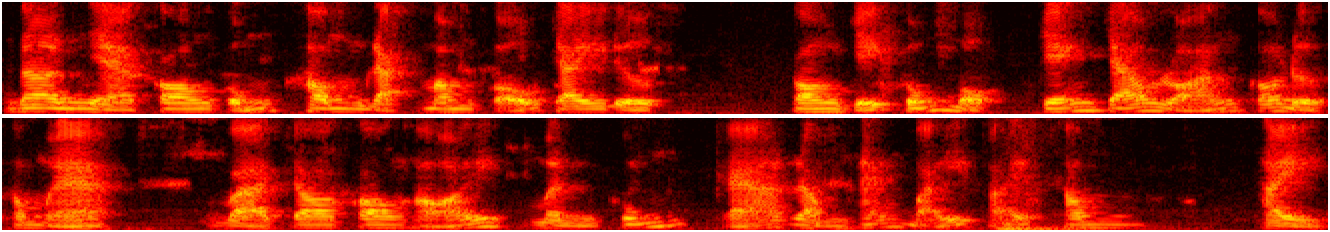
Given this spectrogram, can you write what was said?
nên nhà con cũng không đặt mâm cổ chay được con chỉ cúng một chén cháo loãng có được không ạ? À? và cho con hỏi, mình cúng cả rằm tháng 7 phải không, thầy?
